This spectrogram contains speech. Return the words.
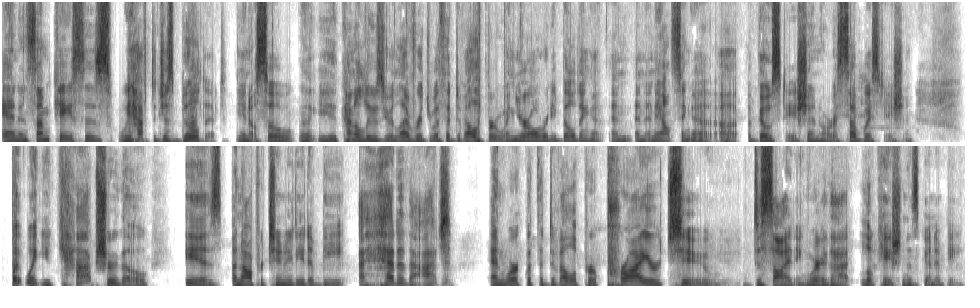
and in some cases we have to just build it you know so uh, you kind of lose your leverage with a developer when you're already building it and, and announcing a, a, a go station or a subway station but what you capture, though, is an opportunity to be ahead of that and work with the developer prior to deciding where that location is going to be.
